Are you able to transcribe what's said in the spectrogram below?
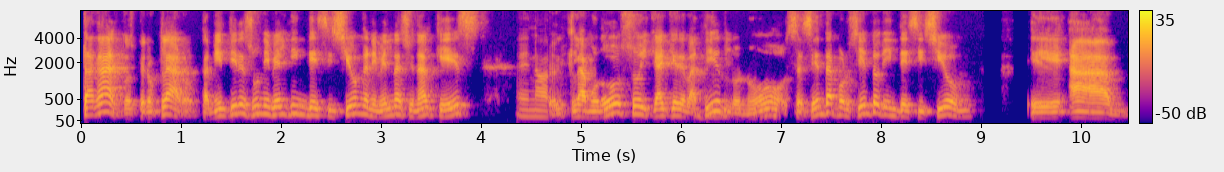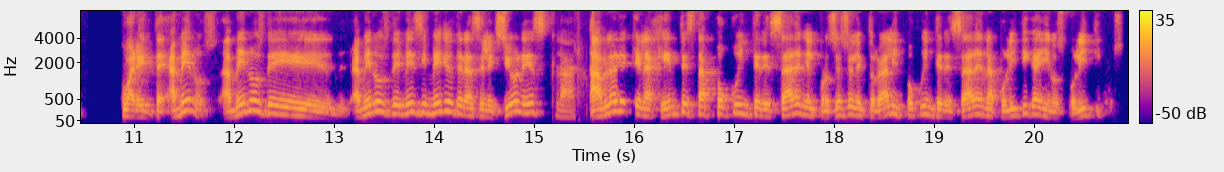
tan altos, pero claro, también tienes un nivel de indecisión a nivel nacional que es Enorme. clamoroso y que hay que debatirlo, ¿no? 60% de indecisión eh, a 40, a menos, a menos de, a menos de mes y medio de las elecciones, claro. habla de que la gente está poco interesada en el proceso electoral y poco interesada en la política y en los políticos.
